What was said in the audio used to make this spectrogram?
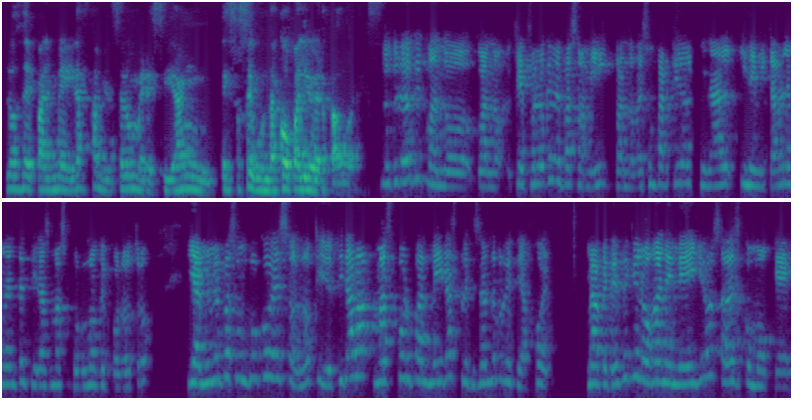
los de Palmeiras también se lo merecían esa segunda Copa Libertadores. Yo creo que cuando, cuando, que fue lo que me pasó a mí, cuando ves un partido al final, inevitablemente tiras más por uno que por otro. Y a mí me pasó un poco eso, ¿no? Que yo tiraba más por Palmeiras precisamente porque decía, joder, me apetece que lo ganen ellos, ¿sabes? Como que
